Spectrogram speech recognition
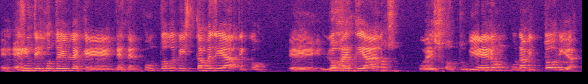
Eh, es indiscutible que desde el punto de vista mediático, los haitianos pues obtuvieron una victoria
